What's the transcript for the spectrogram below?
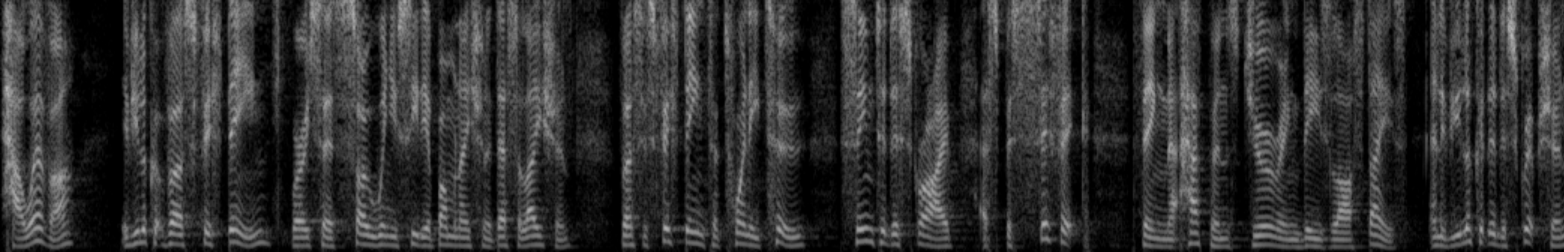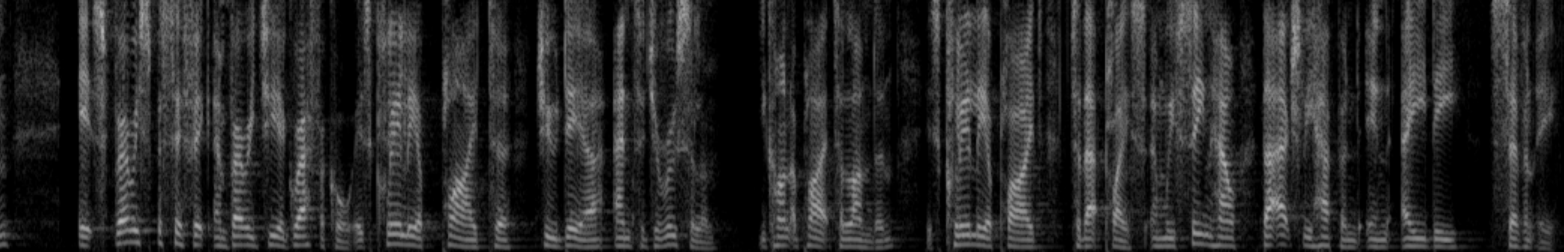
However, if you look at verse 15, where he says, So when you see the abomination of desolation, verses 15 to 22 seem to describe a specific thing that happens during these last days. And if you look at the description, it's very specific and very geographical. It's clearly applied to Judea and to Jerusalem. You can't apply it to London. It's clearly applied to that place. And we've seen how that actually happened in AD 70.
